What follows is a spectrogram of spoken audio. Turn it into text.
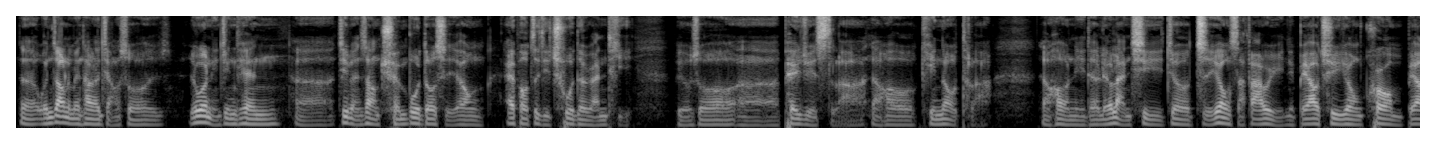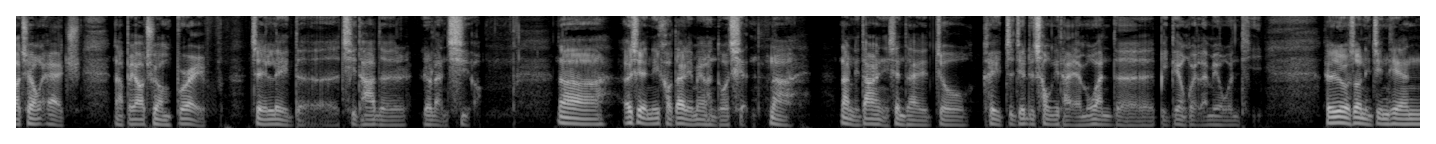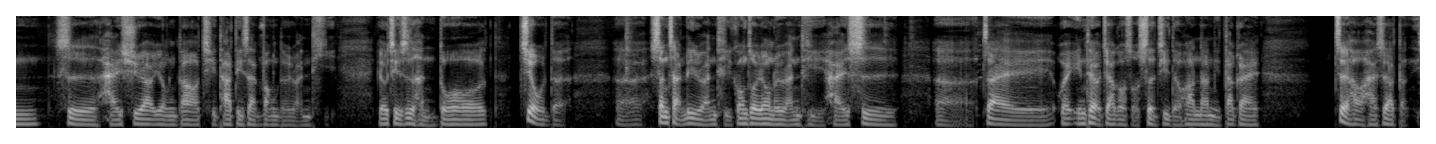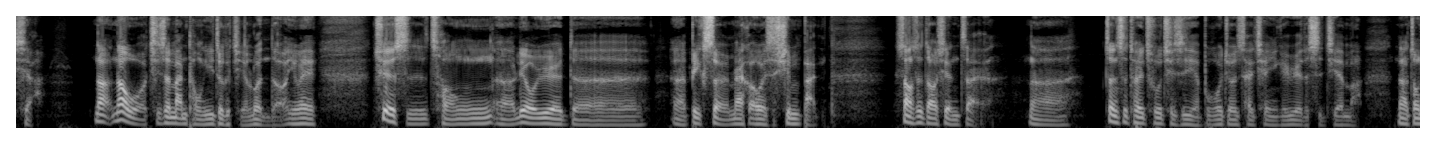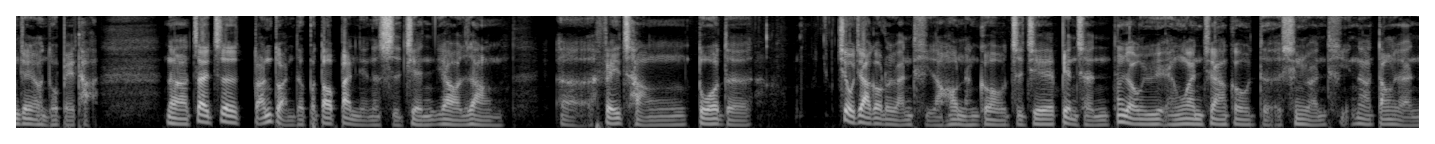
那文章里面他在讲说，如果你今天呃基本上全部都使用 Apple 自己出的软体，比如说呃 Pages 啦，然后 Keynote 啦，然后你的浏览器就只用 Safari，你不要去用 Chrome，不要去用 Edge，那不要去用 Brave 这一类的其他的浏览器哦。那而且你口袋里面有很多钱，那那你当然你现在就可以直接去充一台 M1 的笔电回来没有问题。可是如果说你今天是还需要用到其他第三方的软体，尤其是很多旧的呃生产力软体、工作用的软体，还是呃在为 Intel 架构所设计的话，那你大概最好还是要等一下。那那我其实蛮同意这个结论的，因为确实从呃六月的呃 Big Sur macOS 新版上市到现在，那。正式推出其实也不过就是才前一个月的时间嘛，那中间有很多 beta，那在这短短的不到半年的时间，要让呃非常多的旧架构的软体，然后能够直接变成相容于 M1 架构的新软体，那当然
